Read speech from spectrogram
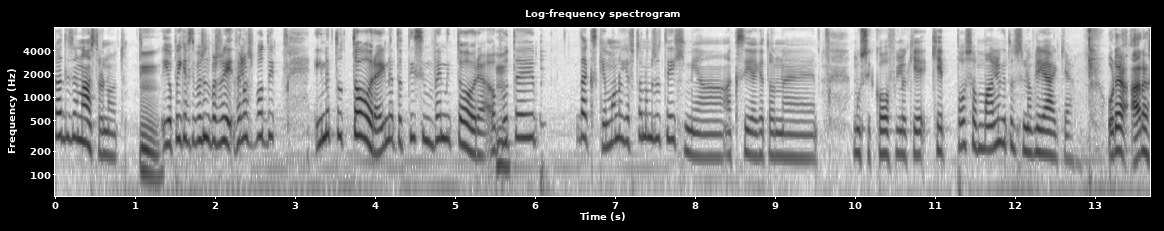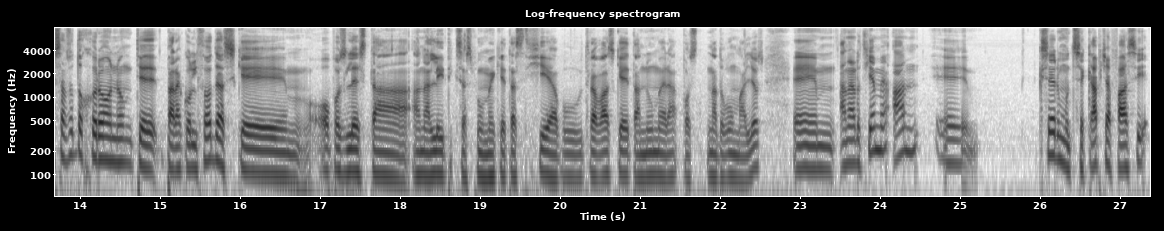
God is an Astronaut. Μμ. Οι οποίοι και αυτοί παίζουν την Παρασκευή. Θέλω να σου πω ότι είναι το τώρα, είναι το τι συμβαίνει τώρα. Οπότε, εντάξει, και μόνο γι' αυτό νομίζω ότι έχει μια αξία για τον ε, μουσικόφιλο και, και πόσο μάλλον για τον συναυλιάκια. Ωραία, άρα σε αυτό το χρόνο και παρακολουθώντας και μ, όπως λες τα analytics ας πούμε και τα στοιχεία που τραβάς και τα νούμερα, πώς να το πούμε αλλιώς, ε, μ, αναρωτιέμαι αν ε, ξέρουμε ότι σε κάποια φάση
